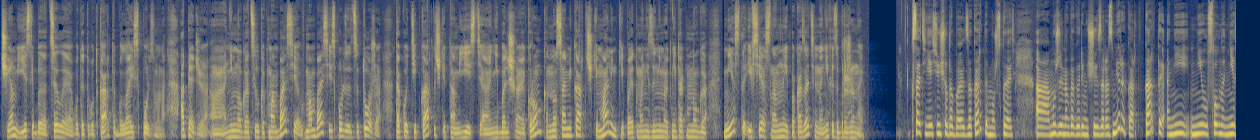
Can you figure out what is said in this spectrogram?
чем если бы целая вот эта вот карта была использована. Опять же, немного отсылка к Мамбасе. В Мамбасе используется тоже такой тип карточки, там есть а, небольшая кромка, но сами карточки маленькие, поэтому они занимают не так много места, и все основные показатели на них изображены. Кстати, если еще добавить за карты, можно сказать, а, мы же иногда говорим еще и за размеры карт. Карты, они не условно не,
